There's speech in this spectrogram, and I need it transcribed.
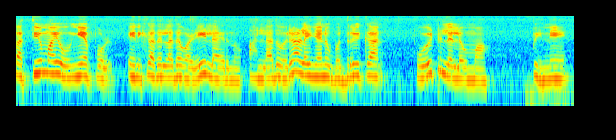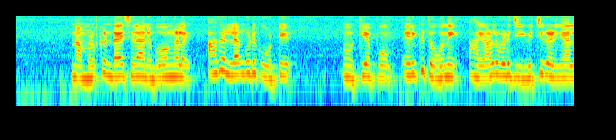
കത്തിയുമായി ഓങ്ങിയപ്പോൾ എനിക്കതല്ലാതെ വഴിയില്ലായിരുന്നു. അല്ലാതെ ഒരാളെ ഞാൻ ഉപദ്രവിക്കാൻ പോയിട്ടില്ലല്ലോ ഉമ്മ. പിന്നെ നമ്മൾക്കുണ്ടായ ചില അനുഭവങ്ങൾ അതെല്ലാം കൂടി കൂട്ടി നോക്കിയപ്പോൾ എനിക്ക് തോന്നി അയാൾ ഇവിടെ ജീവിച്ചു കഴിഞ്ഞാൽ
